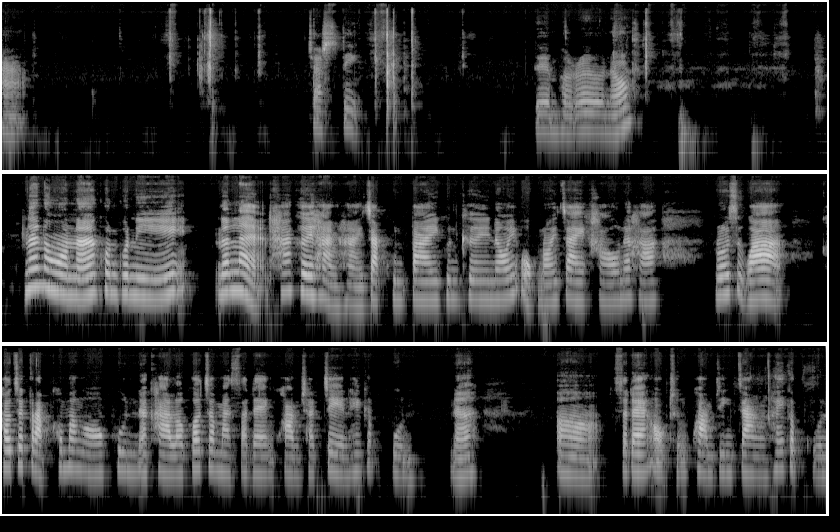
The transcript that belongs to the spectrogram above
ค่ะ Justice The Emperor เนาะ แน่นอนนะ คนคนนี้นั่นแหละ ถ้าเคยห่างหายจากคุณไป คุณเคยน้อยอกน้อยใจเขานะคะ รู้สึกว่าเขาจะกลับเข้ามาง้อคุณนะคะ แล้วก็จะมาแสดงความชัดเจนให้กับคุณนะแสดงออกถึงความจริงจังให้กับคุณ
